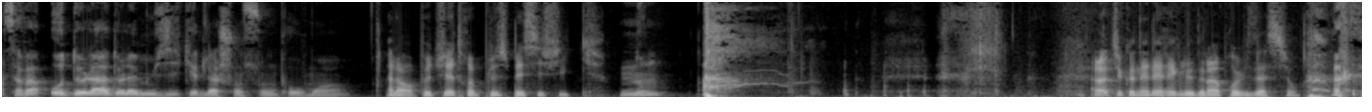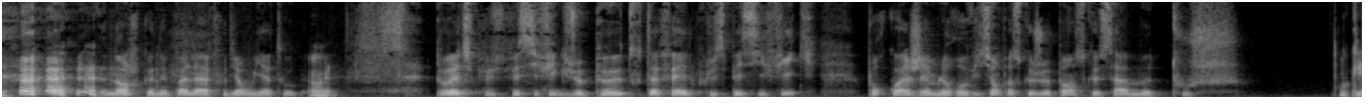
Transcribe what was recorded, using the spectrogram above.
ça va au-delà de la musique et de la chanson pour moi. Alors, peux-tu être plus spécifique? Non. Alors, tu connais les règles de l'improvisation? Non, je connais pas la faut dire oui à tout. Ouais. Pour être plus spécifique, je peux tout à fait être plus spécifique. Pourquoi j'aime l'Eurovision? Parce que je pense que ça me touche. Ok.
